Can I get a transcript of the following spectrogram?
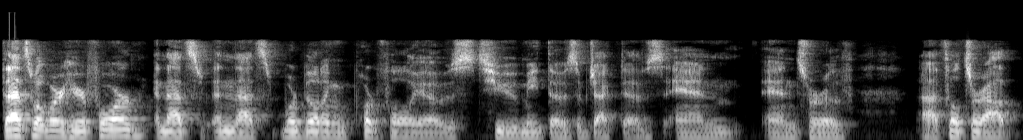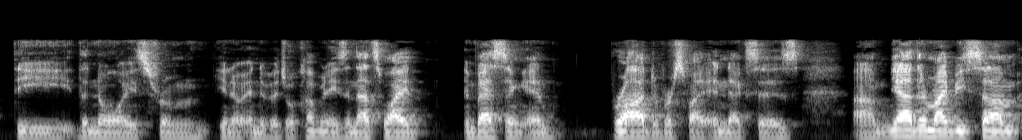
that's what we're here for, and that's and that's we're building portfolios to meet those objectives and and sort of uh, filter out the the noise from you know individual companies, and that's why investing in broad diversified indexes. Um, yeah, there might be some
